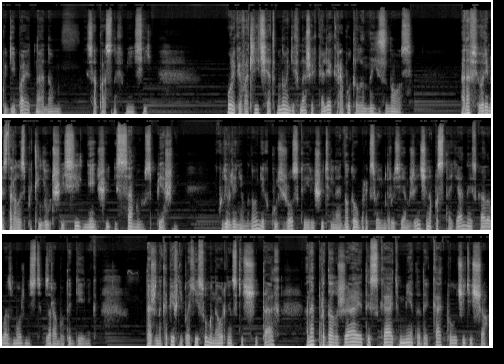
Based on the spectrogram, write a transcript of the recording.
погибает на одном из опасных миссий. Ольга, в отличие от многих наших коллег, работала на износ. Она все время старалась быть лучшей, сильнейшей и самой успешной. К удивлению многих, пусть жесткая и решительная, но добрая к своим друзьям женщина постоянно искала возможность заработать денег. Даже накопив неплохие суммы на орденских счетах – она продолжает искать методы, как получить еще.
